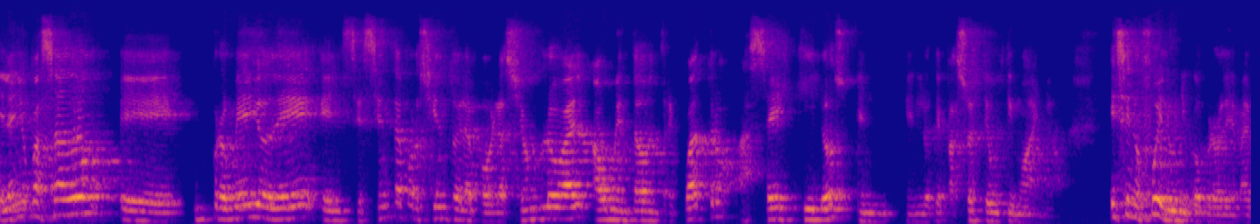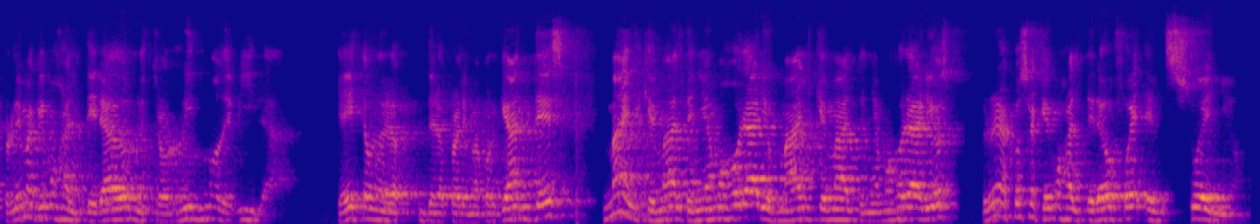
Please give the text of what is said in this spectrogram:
El año pasado, eh, un promedio del 60% de la población global ha aumentado entre 4 a 6 kilos en, lo que pasó este último año. Ese no fue el único problema. El problema es que hemos alterado nuestro ritmo de vida. Y ahí está uno de de los, problemas, porque antes, mal que mal teníamos horarios, mal que mal teníamos horarios, pero una cosa que hemos alterado fue el sueño.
